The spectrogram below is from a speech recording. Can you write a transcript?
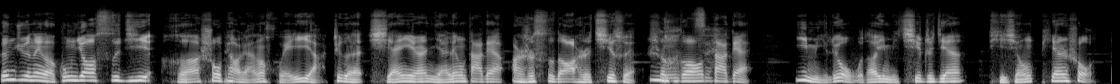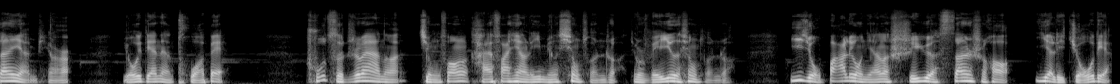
根据那个公交司机和售票员的回忆啊，这个嫌疑人年龄大概二十四到二十七岁，身高大概一米六五到一米七之间，体型偏瘦，单眼皮儿，有一点点驼背。除此之外呢，警方还发现了一名幸存者，就是唯一的幸存者。一九八六年的十一月三十号夜里九点，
